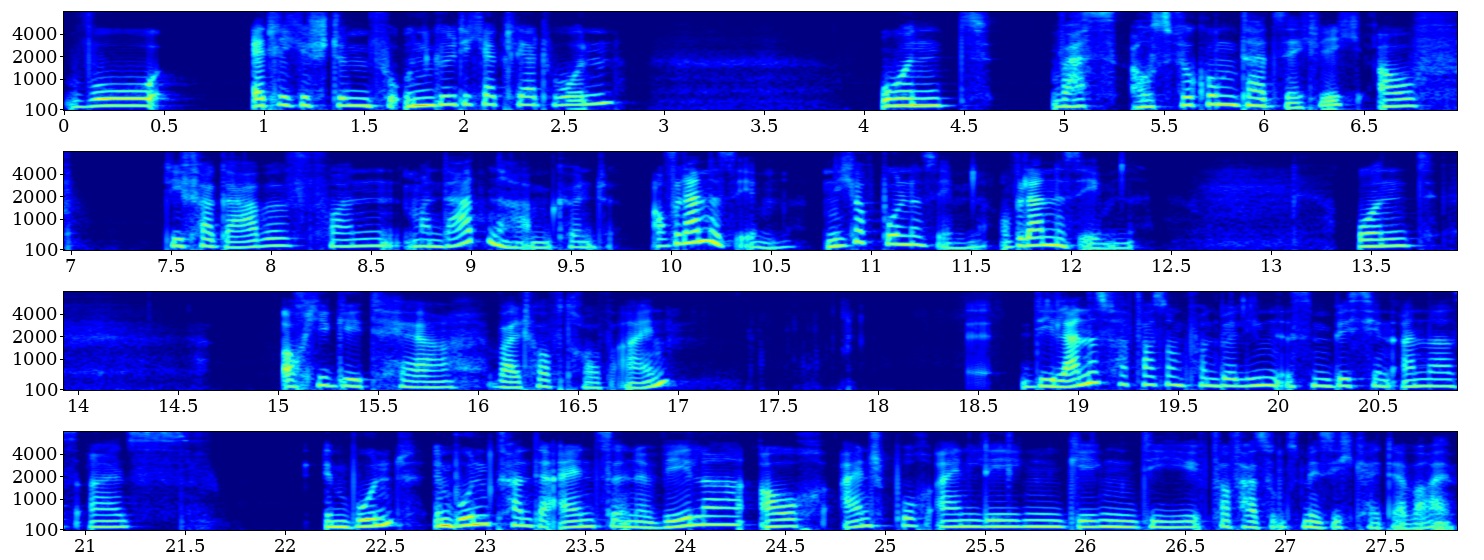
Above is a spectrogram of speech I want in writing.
wo etliche Stimmen für ungültig erklärt wurden und was Auswirkungen tatsächlich auf die Vergabe von Mandaten haben könnte. Auf Landesebene, nicht auf Bundesebene, auf Landesebene. Und auch hier geht Herr Waldhoff drauf ein. Die Landesverfassung von Berlin ist ein bisschen anders als im Bund. Im Bund kann der einzelne Wähler auch Einspruch einlegen gegen die Verfassungsmäßigkeit der Wahl.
